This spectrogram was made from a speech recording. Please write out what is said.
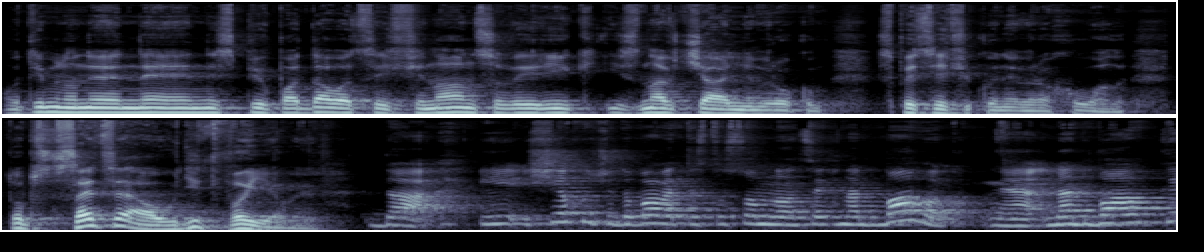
от іменно не, не, не співпадав цей фінансовий рік із навчальним роком, специфіку не врахували. Тобто все це аудит виявив. Да, і ще хочу додати стосовно цих надбавок. Е, Надбавки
